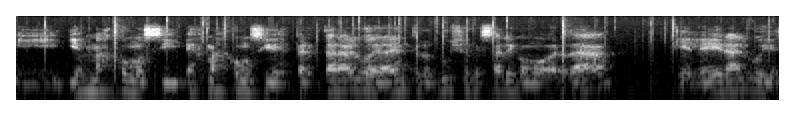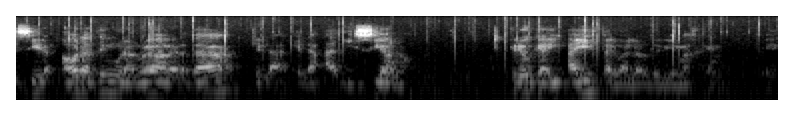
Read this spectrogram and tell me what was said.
Y, es más como si es más como si despertar algo de adentro tuyo que sale como verdad que leer algo y decir ahora tengo una nueva verdad que la, que la adiciono. Creo que ahí, ahí está el valor de la imagen. Eh,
